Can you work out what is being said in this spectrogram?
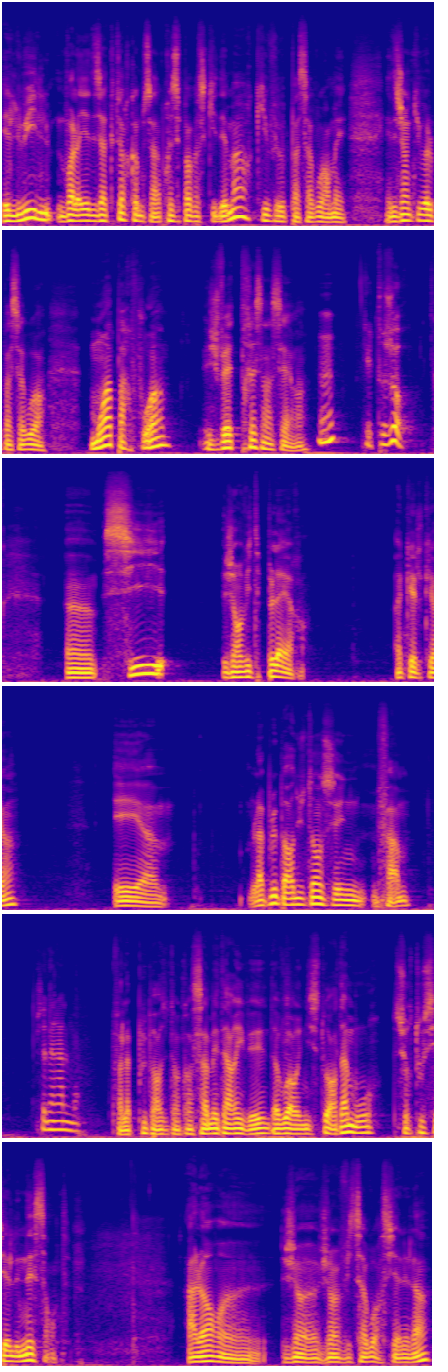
Et lui, il- voilà, il y a des acteurs comme ça. Après, c'est pas parce qu'il démarre qu'il veut pas savoir, mais il y a des gens qui veulent pas savoir. Moi, parfois, je vais être très sincère. hein. Hum, Et toujours. Euh, si j'ai envie de plaire à quelqu'un, et euh, la plupart du temps c'est une femme, Généralement. enfin la plupart du temps quand ça m'est arrivé d'avoir une histoire d'amour, surtout si elle est naissante, alors euh, j'ai envie de savoir si elle est là,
